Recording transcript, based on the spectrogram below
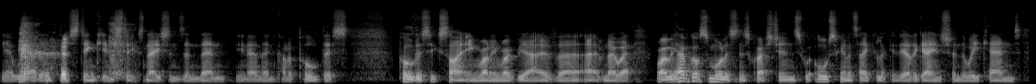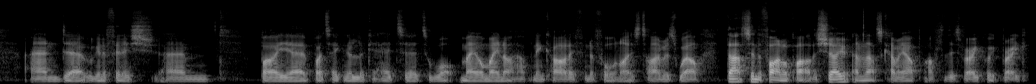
yeah we had a, a stinking Six Nations and then you know then kind of pulled this pulled this exciting running rugby out of uh, out of nowhere. Right, we have got some more listeners' questions. We're also going to take a look at the other games from the weekend, and uh, we're going to finish um, by uh, by taking a look ahead to, to what may or may not happen in Cardiff in a fortnight's time as well. That's in the final part of the show, and that's coming up after this very quick break.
